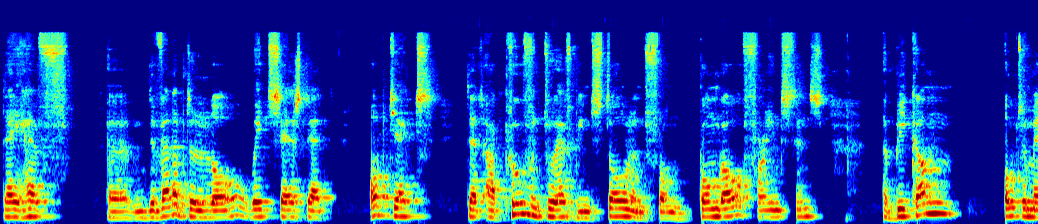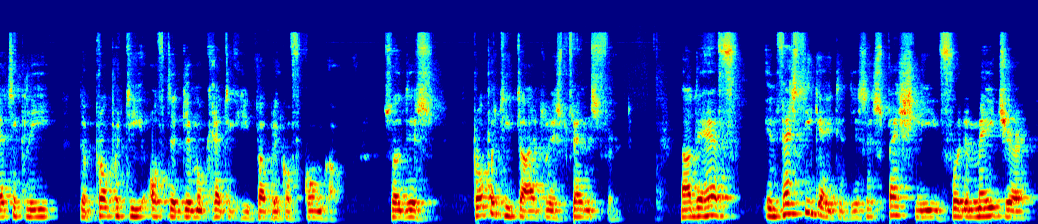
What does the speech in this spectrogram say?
they have um, developed a law which says that objects that are proven to have been stolen from Congo, for instance, uh, become automatically the property of the Democratic Republic of Congo. So this property title is transferred. Now they have investigated this, especially for the major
